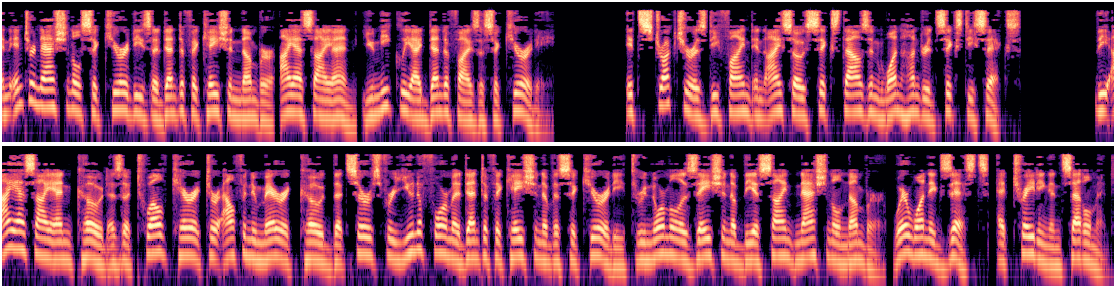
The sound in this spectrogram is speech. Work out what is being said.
An International Securities Identification Number uniquely identifies a security. Its structure is defined in ISO 6166. The ISIN code is a 12-character alphanumeric code that serves for uniform identification of a security through normalization of the assigned national number, where one exists, at trading and settlement.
